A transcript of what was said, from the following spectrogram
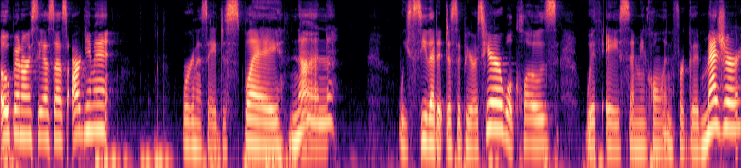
open our CSS argument we're going to say display none. We see that it disappears here. We'll close with a semicolon for good measure.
